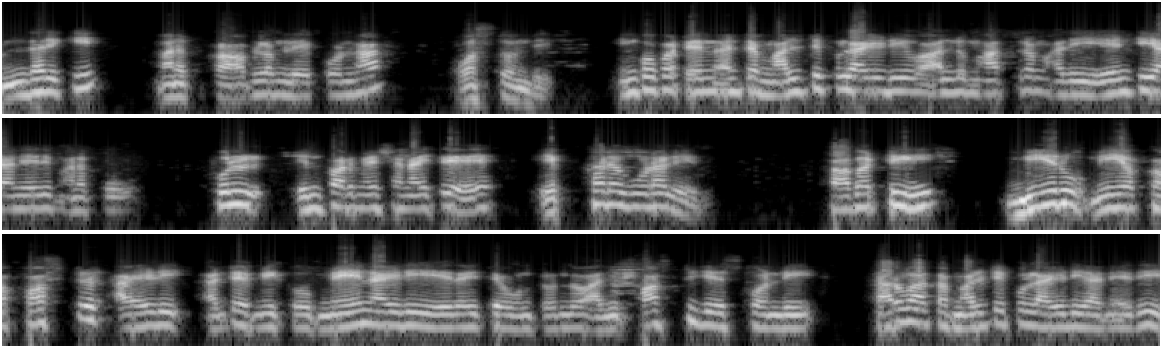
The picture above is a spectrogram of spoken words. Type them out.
అందరికీ మనకు ప్రాబ్లం లేకుండా వస్తుంది. ఇంకొకటి ఏంటంటే మల్టిపుల్ ఐడి వాళ్ళు మాత్రం అది ఏంటి అనేది మనకు ఫుల్ ఇన్ఫర్మేషన్ అయితే ఎక్కడ కూడా లేదు. కాబట్టి మీరు మీ యొక్క ఫస్ట్ ఐడి అంటే మీకు మెయిన్ ఐడి ఏదైతే ఉంటుందో అది ఫస్ట్ చేసుకోండి. తర్వాత మల్టిపుల్ ఐడి అనేది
